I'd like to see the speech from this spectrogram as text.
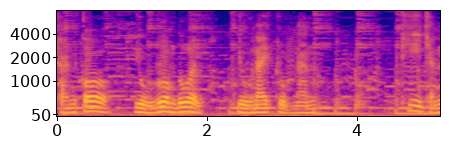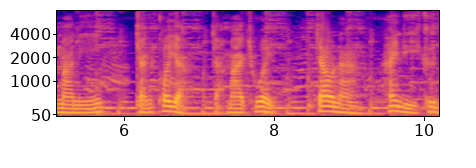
ฉันก็อยู่ร่วมด้วย อยู่ในกลุ่มนั้น ที่ฉันมานี้ ฉันก็อยากจะมาช่วยเจ้านางให้ดีขึ้น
